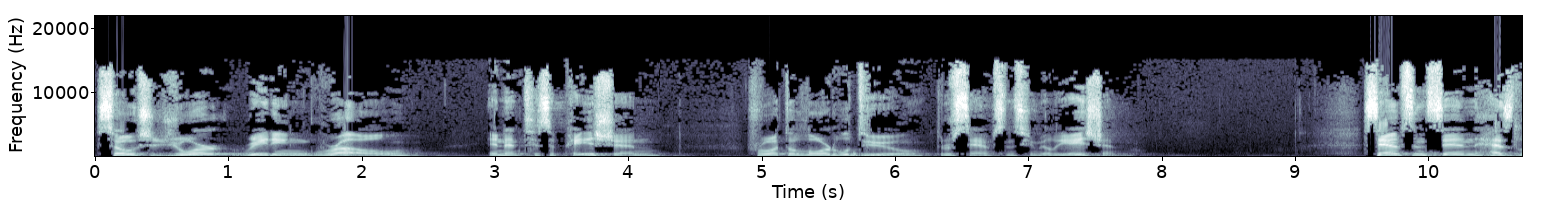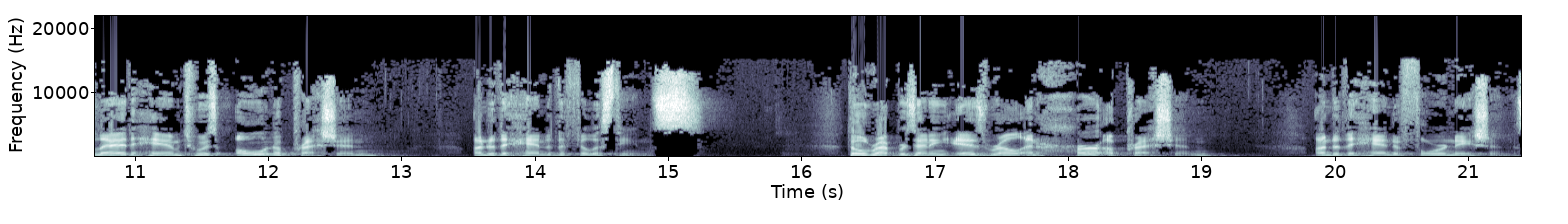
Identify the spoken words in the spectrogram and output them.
so should your reading grow in anticipation for what the Lord will do through Samson's humiliation. Samson's sin has led him to his own oppression under the hand of the Philistines. Though representing Israel and her oppression, under the hand of foreign nations.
